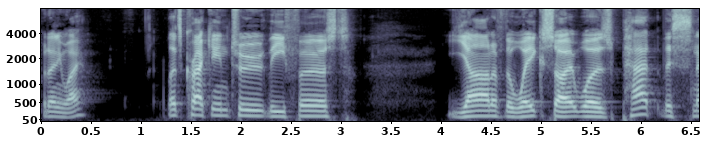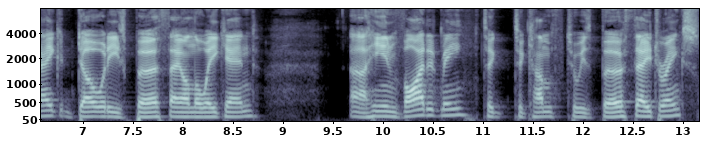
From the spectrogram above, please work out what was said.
But anyway, let's crack into the first yarn of the week. So it was Pat the Snake Doherty's birthday on the weekend. Uh, he invited me to, to come to his birthday drinks.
